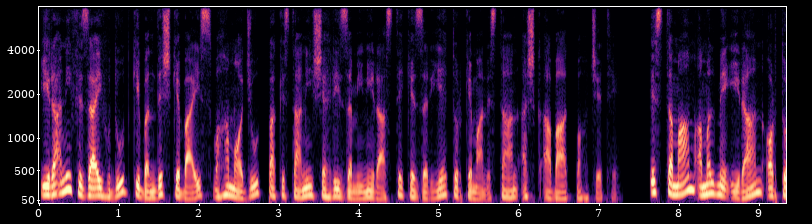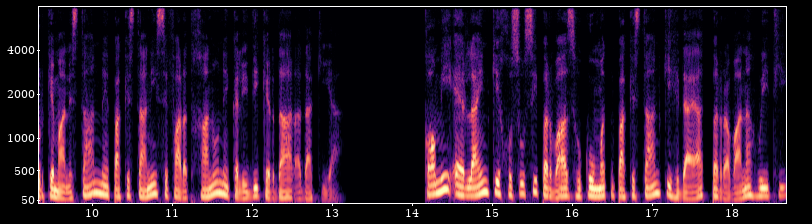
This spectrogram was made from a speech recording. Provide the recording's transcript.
ایرانی فضائی حدود کی بندش کے باعث وہاں موجود پاکستانی شہری زمینی راستے کے ذریعے ترکمانستان اشک آباد پہنچے تھے۔ اس تمام عمل میں ایران اور ترکمانستان میں پاکستانی سفارت خانوں نے کلیدی کردار ادا کیا۔ قومی ایئر لائن کی خصوصی پرواز حکومت پاکستان کی ہدایات پر روانہ ہوئی تھی۔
